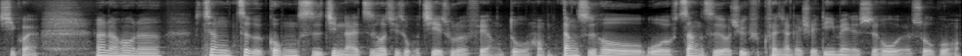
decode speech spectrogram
奇怪。那然后呢，像这个公司进来之后，其实我接触了非常多哈。当时候我上次有去分享给学弟妹的时候，我有说过哈，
